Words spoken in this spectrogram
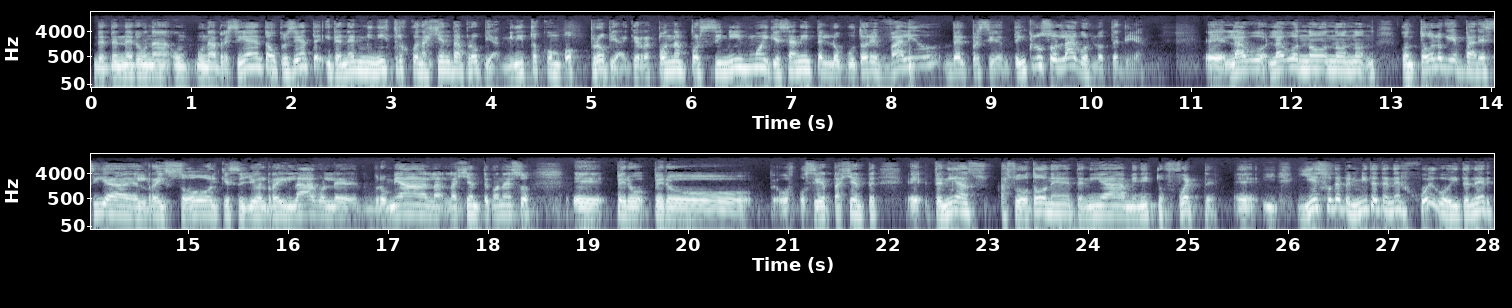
de tener una, una presidenta o un presidente y tener ministros con agenda propia, ministros con voz propia, que respondan por sí mismos y que sean interlocutores válidos del presidente. Incluso Lagos los tenía. Eh, Lago, Lago no, no, no, con todo lo que parecía el Rey Sol, qué sé yo, el Rey Lago, le bromeaba la, gente con eso, eh, pero, pero, o, cierta gente, eh, tenía a su otone, tenía ministros fuertes, y, y, eso te permite tener juego y tener,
